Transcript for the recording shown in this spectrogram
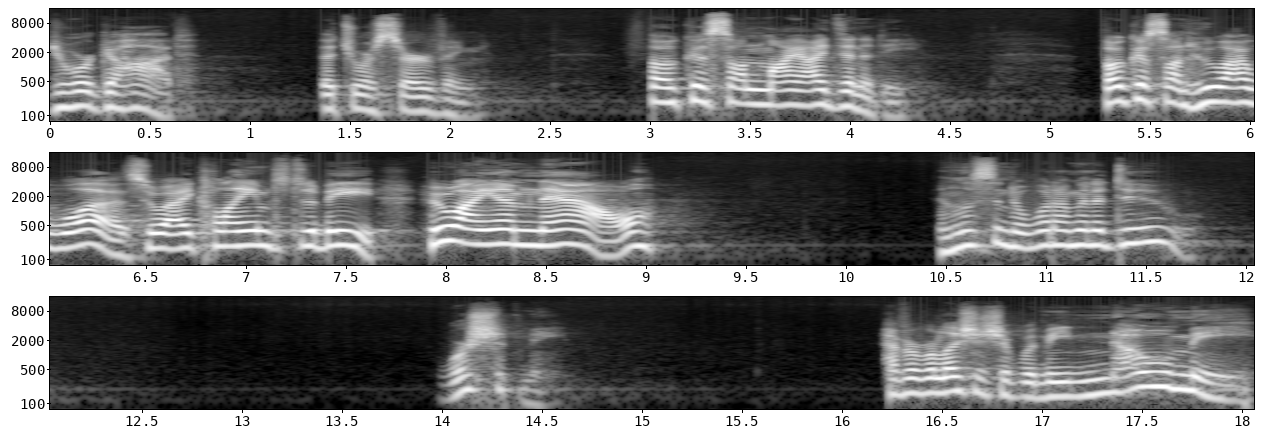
Your God that you're serving. Focus on my identity. Focus on who I was, who I claimed to be, who I am now, and listen to what I'm going to do. Worship me. Have a relationship with me. Know me.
